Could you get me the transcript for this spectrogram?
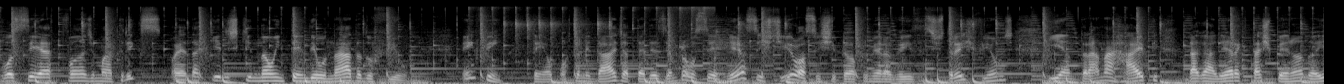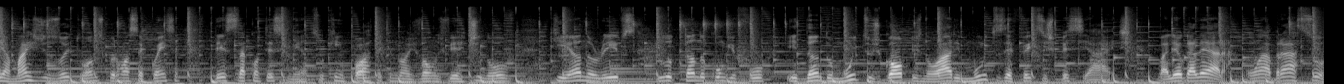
você é fã de Matrix ou é daqueles que não entendeu nada do filme? Enfim, tem a oportunidade até dezembro para você reassistir ou assistir pela primeira vez esses três filmes e entrar na hype da galera que está esperando aí há mais de 18 anos por uma sequência desses acontecimentos. O que importa é que nós vamos ver de novo Keanu Reeves lutando Kung Fu e dando muitos golpes no ar e muitos efeitos especiais. Valeu, galera. Um abraço.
